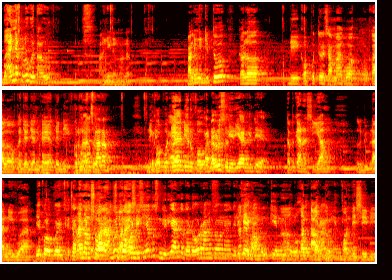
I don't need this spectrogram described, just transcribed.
Banyak lu gue tahu. Anjing yang mana? Palingnya gitu kalau di Koput tuh sama gua kalau kejadian kayak Teddy Koput pernah yang tuh. sekarang? Di Koput ya di ruko Padahal lu sendirian gitu ya. tapi karena siang lebih berani gua. Iya kalau gue yang cerita Cuma emang suara- gue juga suaranya kondisinya gue sendirian kagak ada orang soalnya. Jadi Kan kayak nggak mungkin Nah, gitu gua kan tahu tuh gitu. kondisi di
